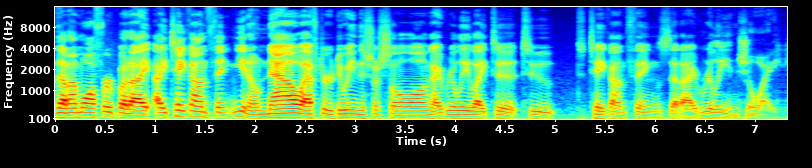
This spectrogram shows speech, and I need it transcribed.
that I'm offered, but I, I take on things. You know, now after doing this for so long, I really like to to to take on things that I really enjoy.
